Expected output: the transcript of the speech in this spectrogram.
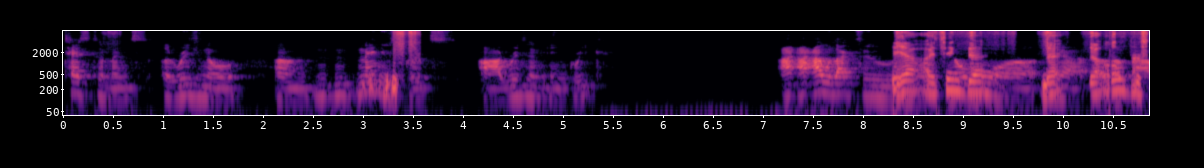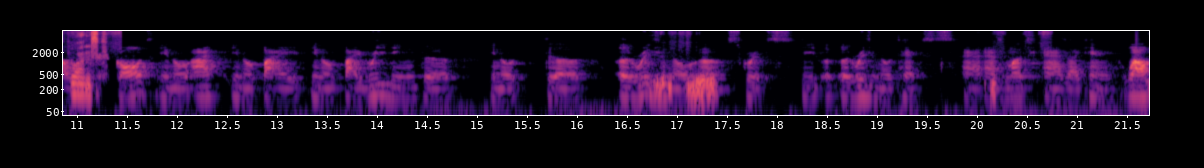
Testament's original um, manuscripts are written in Greek. I, I would like to yeah I think that more, the, yeah, the oldest ones God you know I you know by you know by reading the you know the original um, scripts the original texts as much as I can while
